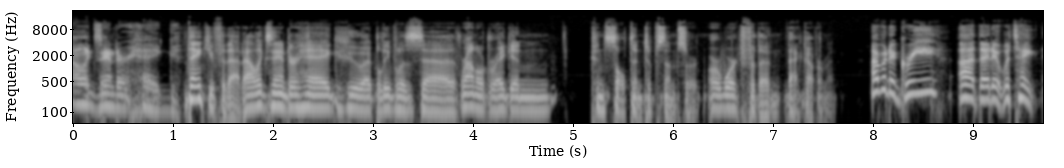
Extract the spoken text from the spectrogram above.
Alexander Haig. Thank you for that. Alexander Haig, who I believe was uh, Ronald Reagan consultant of some sort or worked for the that government. I would agree uh, that it would take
